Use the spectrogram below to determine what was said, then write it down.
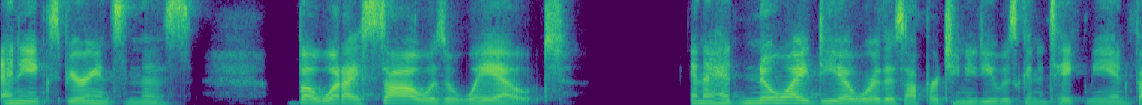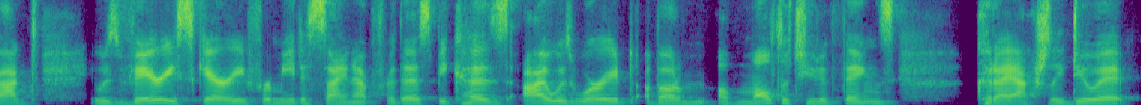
any experience in this, but what I saw was a way out. And I had no idea where this opportunity was going to take me. In fact, it was very scary for me to sign up for this because I was worried about a, multitude of things. Could I actually do it?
